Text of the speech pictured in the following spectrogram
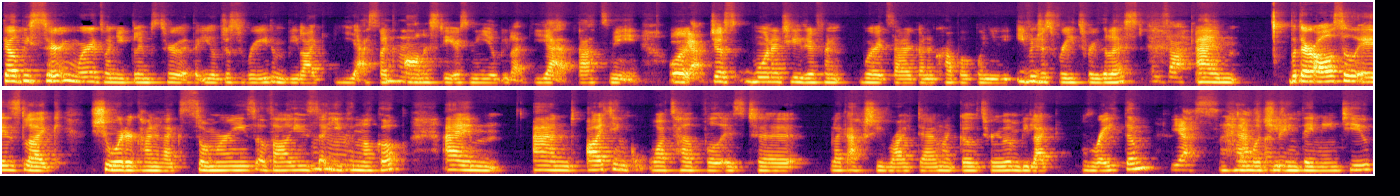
there'll be certain words when you glimpse through it that you'll just read and be like, yes, like Mhm. honesty or something, you'll be like, yeah, that's me. Or Yeah. just one or two different words that are gonna crop up when you even just read through the list. Exactly. Um, but there also is like shorter kind of like summaries of values that you Mhm. can look up. Um, and I think what's helpful is to like actually write down, like go through and be like rate them yes. how much you think they mean to you.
